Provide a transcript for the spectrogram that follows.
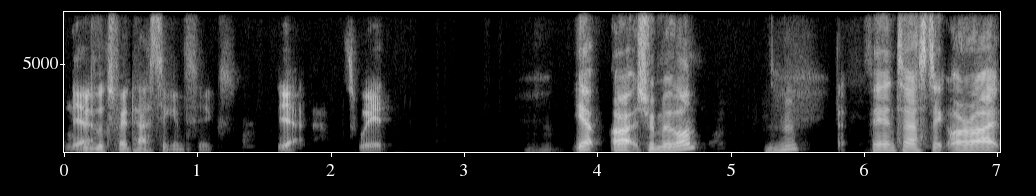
Yeah, he looks fantastic in six. Yeah. it's weird. Yep. All right. Should we move on? Mhm. Fantastic. All right.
